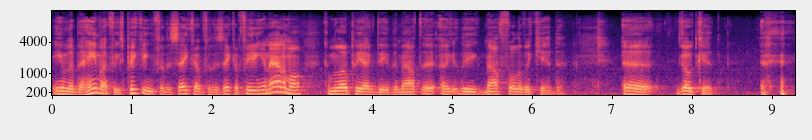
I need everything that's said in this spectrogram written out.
Even the behema, if he's picking for the sake of for the sake of feeding an animal, kamlo piagdi, the mouth uh, uh, the mouthful of a kid, uh, goat kid.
